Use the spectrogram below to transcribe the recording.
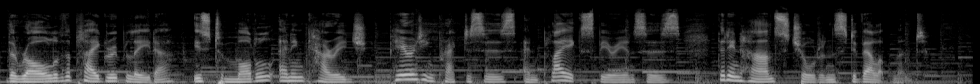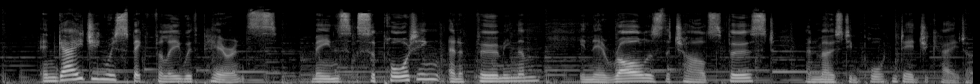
The role of the playgroup leader is to model and encourage parenting practices and play experiences that enhance children's development. Engaging respectfully with parents means supporting and affirming them in their role as the child's first and most important educator.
